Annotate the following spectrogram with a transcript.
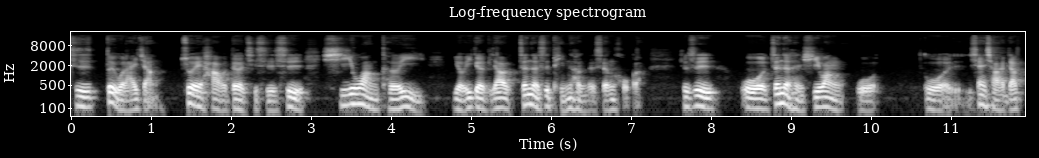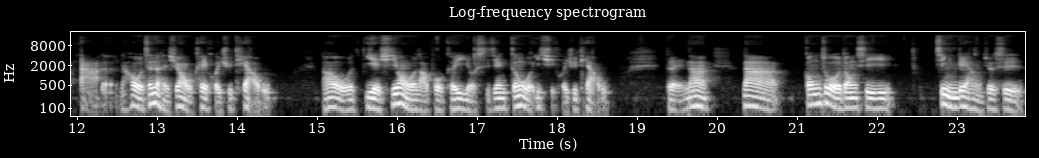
其实对我来讲，最好的其实是希望可以有一个比较真的是平衡的生活了。就是我真的很希望我。我现在小孩比较大了，然后我真的很希望我可以回去跳舞，然后我也希望我老婆可以有时间跟我一起回去跳舞。对，那那工作的东西尽量就是，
